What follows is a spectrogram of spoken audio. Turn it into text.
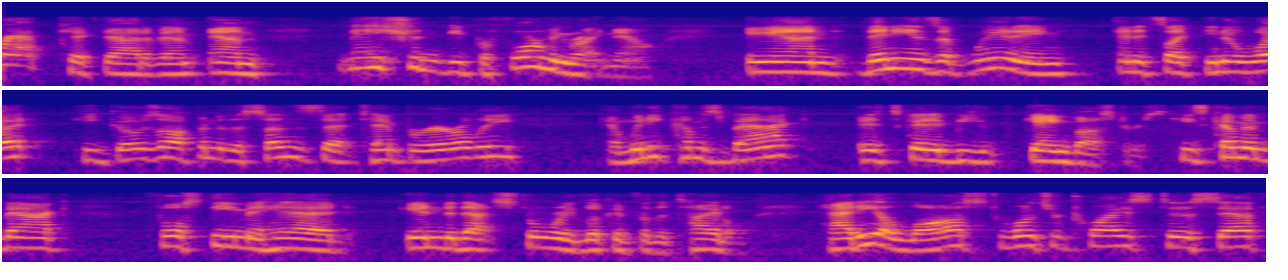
crap kicked out of him, and May shouldn't be performing right now. And then he ends up winning, and it's like, you know what? He goes off into the sunset temporarily, and when he comes back, it's going to be gangbusters. He's coming back full steam ahead into that story looking for the title. Had he lost once or twice to Seth,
